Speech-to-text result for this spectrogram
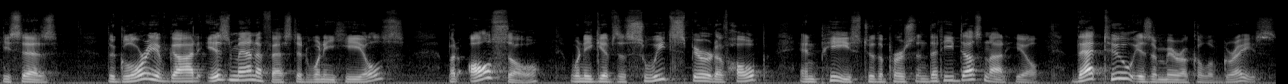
He says, The glory of God is manifested when He heals, but also when He gives a sweet spirit of hope and peace to the person that He does not heal. That too is a miracle of grace.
